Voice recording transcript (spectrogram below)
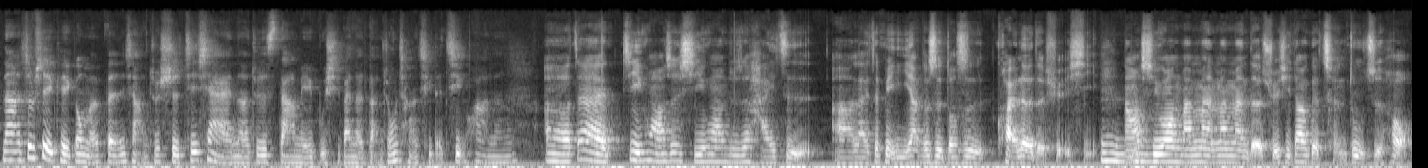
那是不是也可以跟我们分享，就是接下来呢，就是 Star 美补习班的短中长期的计划呢？呃，在计划是希望就是孩子啊来这边一样，就是都是快乐的学习，嗯，然后希望慢慢慢慢的学习到一个程度之后，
